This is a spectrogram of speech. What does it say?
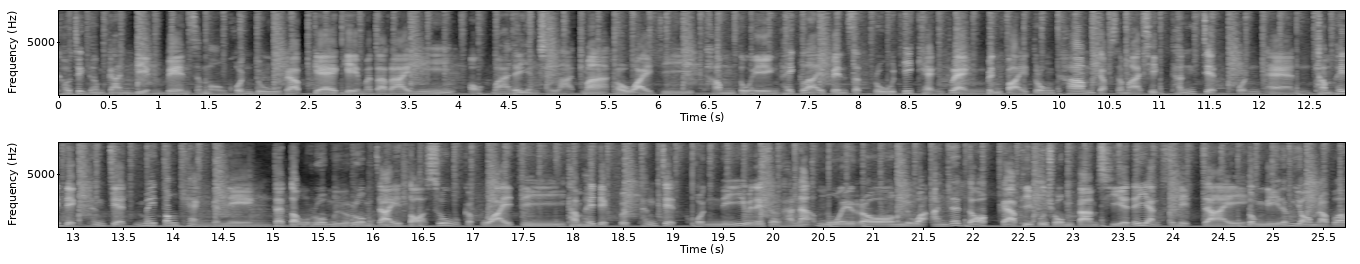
เขาจึงทำการเบี่ยงเบนสมองคนดูครับ แก้เกมอันตรายนี้ออกมาได้อย่างฉลาดมาก เพราะ YG ทำตัวเองให้กลายเป็นศัตรูที่แข็งแกร่ง เป็นฝ่ายตรงข้ามกับสมาชิกทั้ง 7 คนแทน ทำให้เด็กทั้ง 7 ไม่ต้องแข่งกันเอง แต่ต้องร่วมมือร่วมใจต่อสู้กับ YG ทำให้เด็กฝึกทั้ง 7 คนนี้อยู่ในสถานะมวยรอง หรือว่า Underdog ครับที่ผู้ชมตามเชียร์ได้อย่างสนิทใจ ตรงนี้ต้องยอมรับว่า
